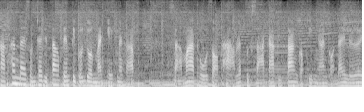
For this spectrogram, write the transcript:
หากท่านใดสนใจติดตั้งเต็นท์ติดรถยนต์ Mac X นะครับ สามารถโทรสอบถามและปรึกษาการติดตั้งกับทีมงานก่อนได้เลย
